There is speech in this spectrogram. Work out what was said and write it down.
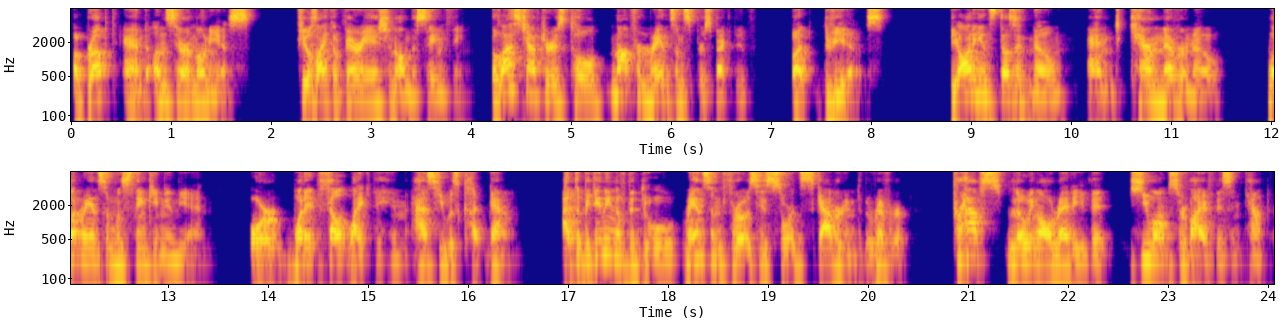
abrupt and unceremonious, feels like a variation on the same theme. The last chapter is told not from Ransom's perspective, but DeVito's. The audience doesn't know, and can never know, what Ransom was thinking in the end, or what it felt like to him as he was cut down. At the beginning of the duel, Ransom throws his sword scabbard into the river, perhaps knowing already that he won't survive this encounter.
